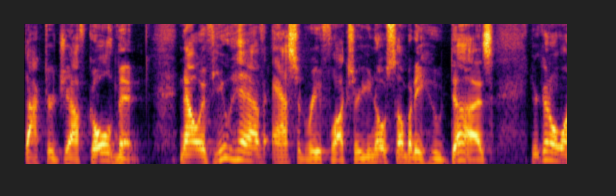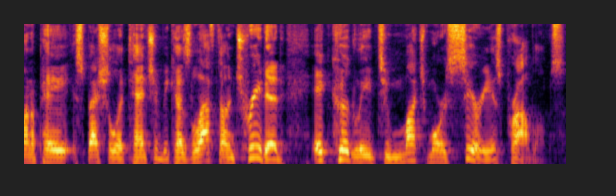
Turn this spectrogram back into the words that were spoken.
Dr. Jeff Goldman. Now, if you have acid reflux or you know somebody who does, you're going to want to pay special attention because left untreated, it could lead to much more serious problems.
